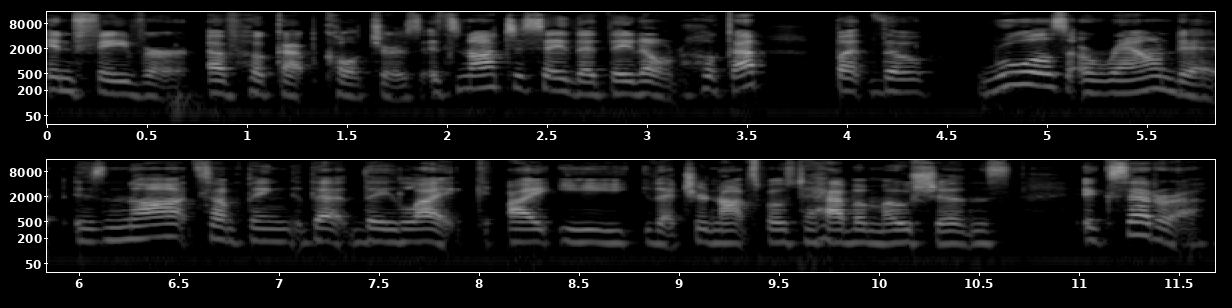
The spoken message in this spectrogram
in favor of hookup cultures. It's not to say that they don't hook up, but the rules around it is not something that they like, i.e., that you're not supposed to have emotions, etc.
